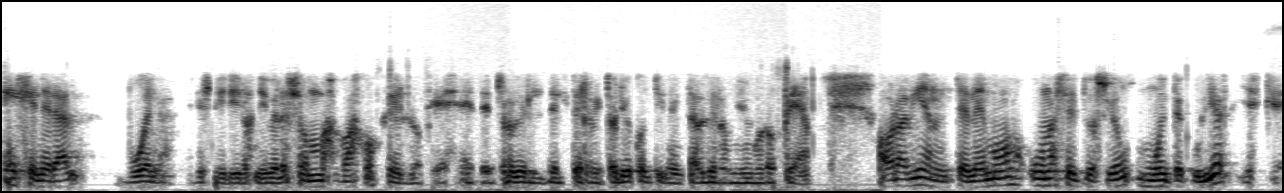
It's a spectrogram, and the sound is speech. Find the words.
en general, buena, es decir, y los niveles son más bajos que lo que es dentro del, territorio continental de la Unión Europea. Ahora bien, tenemos una situación muy peculiar y es que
